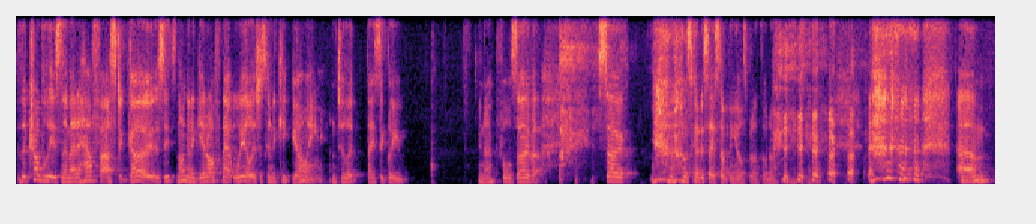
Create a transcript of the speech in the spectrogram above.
But the trouble is, no matter how fast it goes, it's not going to get off that wheel. It's just going to keep going until it basically, you know, falls over. so I was going to say something else, but I thought I would. um,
